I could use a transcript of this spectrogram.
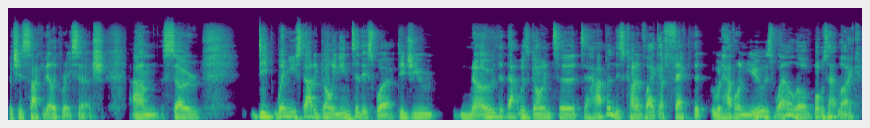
which is psychedelic research. Um, so did when you started going into this work did you know that that was going to to happen? This kind of like effect that would have on you as well or what was that like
